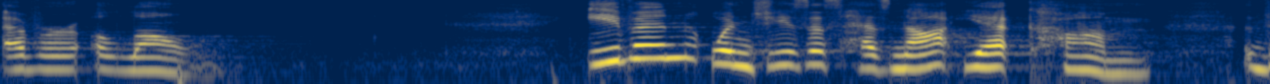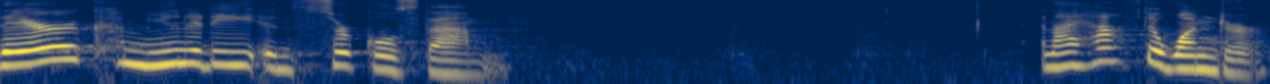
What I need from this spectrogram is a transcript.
ever alone. Even when Jesus has not yet come, their community encircles them. And I have to wonder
